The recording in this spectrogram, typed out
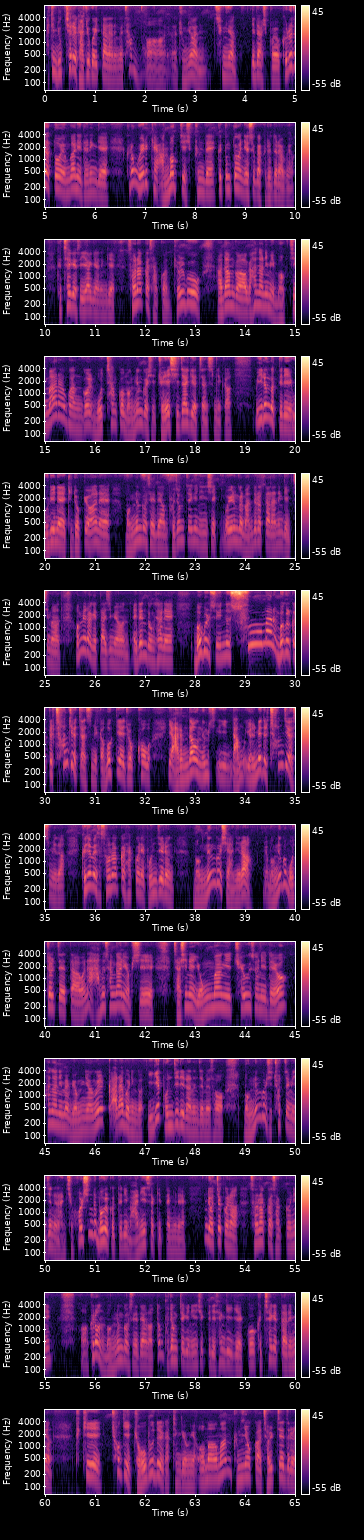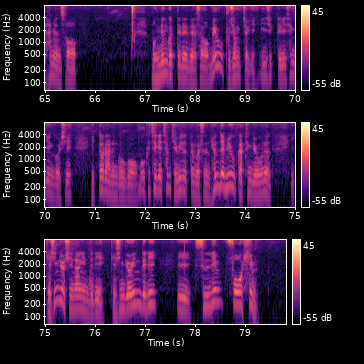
하여튼 육체를 가지고 있다는 건 참 어, 중요한 측면 이다 싶어요. 그러자 또 연관이 되는 게 그럼 왜 이렇게 안 먹지 싶은데 그 뚱뚱한 예수가 그러더라고요. 그 책에서 이야기하는 게 선악과 사건. 결국 아담과 하나님이 먹지 마라고 한 걸 못 참고 먹는 것이 죄의 시작이었지 않습니까? 뭐 이런 것들이 우리네 기독교 안에 먹는 것에 대한 부정적인 인식 뭐 이런 걸 만들었다라는 게 있지만 엄밀하게 따지면 에덴 동산에 먹을 수 있는 수 많은 먹을 것들 천지였지 않습니까? 먹기에 좋고 이 아름다운 음식, 이 나무 열매들 천지였습니다. 그 점에서 선악과 사건의 본질은 먹는 것이 아니라 먹는 걸 못 절제했다와는 아무 상관이 없이 자신의 욕망이 최우선이 되어 하나님의 명령을 깔아버린 것 이게 본질이라는 점에서 먹는 것이 초점이지는 않지 훨씬 더 먹을 것들이 많이 있었기 때문에 근데 어쨌거나 선악과 사건이 어, 그런 먹는 것에 대한 어떤 부정적인 인식들이 생기게 했고 그 책에 따르면 특히 초기 교부들 같은 경우에 어마어마한 금욕과 절제들을 하면서 먹는 것들에 대해서 매우 부정적인 인식들이 생긴 것이 있더라는 거고 뭐 그 책에 참 재밌었던 것은 현대 미국 같은 경우는 이 개신교 신앙인들이 개신교인들이 이 슬림 him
